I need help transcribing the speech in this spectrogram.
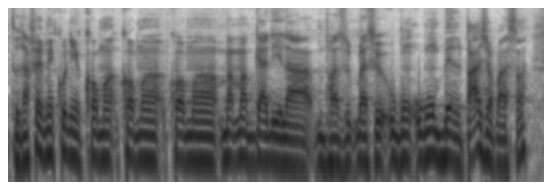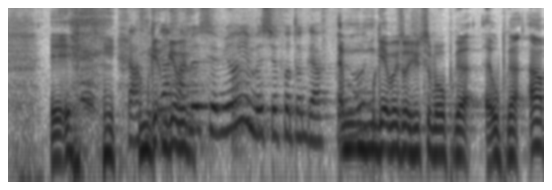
Tout afe, men konye koman, koman, koman, map gade la, baske ou gon bel page apasan. Sase grasa monsie Myon e monsie fotograf. Mwen gen monsie juste pou ou pren an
